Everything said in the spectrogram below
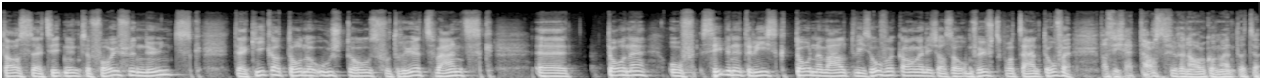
dass äh, seit 1995 der Gigatonnenausstoß von 23 äh, Tonnen auf 37 Tonnen weltweit aufgegangen ist, also um 50 Prozent auf. Was ist denn das für eine Argumentation?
